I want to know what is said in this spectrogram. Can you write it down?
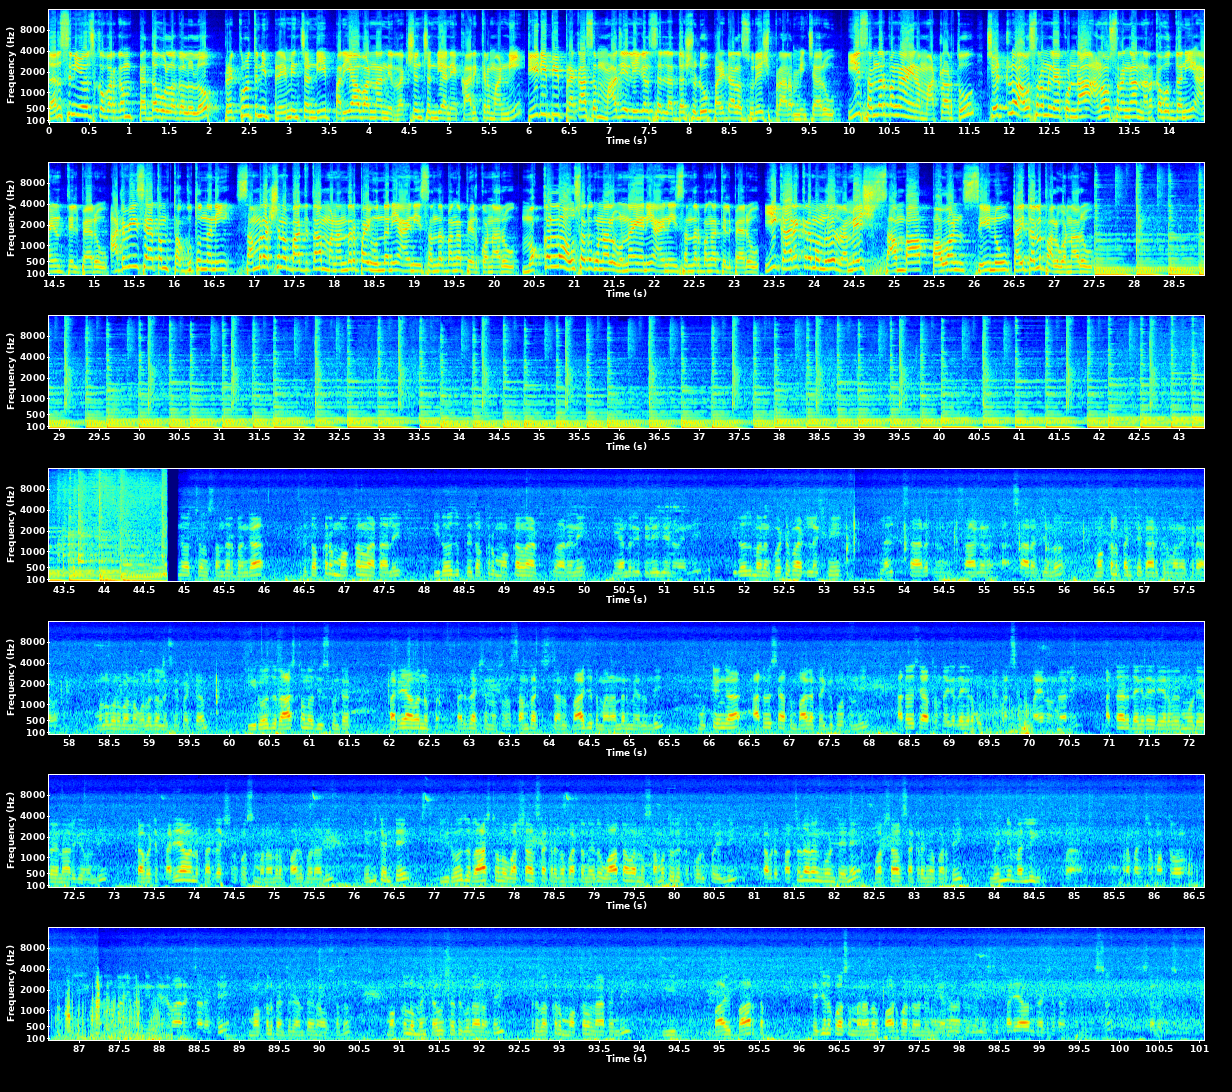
దర్శ నియోజకవర్గం పెద్ద ఉల్లగలులో ప్రకృతిని ప్రేమించండి పర్యావరణాన్ని రక్షించండి అనే కార్యక్రమాన్ని టీడీపీ ప్రకాశం మాజీ లీగల్ సెల్ అధ్యక్షుడు పరిటాల సురేష్ ప్రారంభించారు. ఈ సందర్భంగా ఆయన మాట్లాడుతూ చెట్లు అవసరం లేకుండా అనవసరంగా నరకవద్దని ఆయన తెలిపారు. అటవీ శాతం తగ్గుతుందని సంరక్షణ బాధ్యత మనందరిపై ఉందని ఆయన ఈ సందర్భంగా పేర్కొన్నారు. మొక్కల్లో ఔషధ గుణాలు ఉన్నాయని ఆయన ఈ సందర్భంగా తెలిపారు. ఈ కార్యక్రమంలో రమేష్ సాంబా పవన్ సీను తదితరులు పాల్గొన్నారు. దినోత్సవం సందర్భంగా ప్రతి ఒక్కరు మొక్కలు నాటాలి. ఈరోజు ప్రతి ఒక్కరు మొక్కలు నాటుతున్నారని మీ అందరికీ తెలియజేయడం అయింది ఈరోజు మనం గొట్టపాటి లక్ష్మి లలిత సార సాగర్ సారథ్యంలో మొక్కలు పంచే కార్యక్రమం ఇక్కడ ములమల బండ ఉలగల్లో చేపట్టాం. ఈరోజు రాష్ట్రంలో తీసుకుంటే పర్యావరణ ప- పరిరక్షణ సంరక్షించాల్సిన బాధ్యత మనందరి మీద ఉంది. ముఖ్యంగా అటవ శాతం బాగా తగ్గిపోతుంది. అటవ శాతం దగ్గర దగ్గర ముప్పై పర్సెంట్ పైన ఉండాలి. అట్టాడు దగ్గర దగ్గర ఇరవై మూడు ఇరవై నాలుగే ఉంది. కాబట్టి పర్యావరణ పరిరక్షణ కోసం మనందరం పాటుపడాలి. ఎందుకంటే ఈరోజు రాష్ట్రంలో వర్షాలు సక్రమంగా పడటం లేదు. వాతావరణం సమతుల్యత కోల్పోయింది. కాబట్టి పచ్చదనంగా ఉంటేనే వర్షాలు సక్రమంగా పడతాయి. ఇవన్నీ మళ్ళీ ప్రపంచం మొత్తం ఈ కరోనా ఇవన్నీ నివారించాలంటే మొక్కలు పెంచడం ఎంతైనా అవసరం. మొక్కల్లో మంచి ఔషధ గుణాలు ఉంటాయి. ప్రతి ఒక్కరు మొక్కలు నాటండి. ఈ భావి భారత ప్రజల కోసం మనందరం పాటుపడదామని మీ అందరూ తెలియజేస్తూ పర్యావరణ రక్షణ తెలియజేస్తూ సెలవు తీసుకుంటాం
